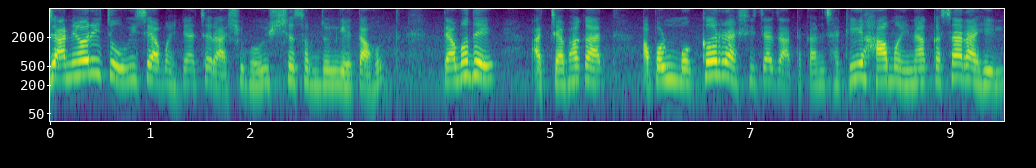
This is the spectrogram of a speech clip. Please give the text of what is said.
जानेवारी चोवीस या महिन्याचं राशी भविष्य समजून घेत आहोत. त्यामध्ये आजच्या भागात आपण मकर राशीच्या जातकांसाठी हा महिना कसा राहील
